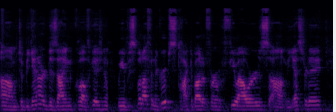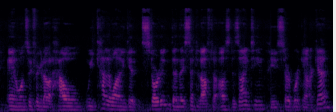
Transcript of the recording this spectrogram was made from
um, to begin our design qualification, we split off into groups, talked about it for a few hours um, yesterday, and once we figured out how we kind of wanted to get started, then they sent it off to us design team. We started working on our CAD,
